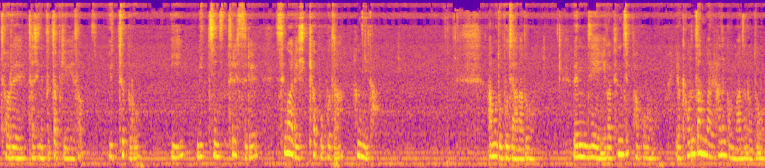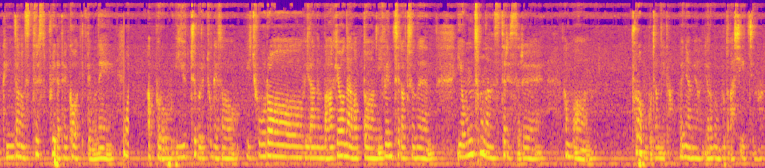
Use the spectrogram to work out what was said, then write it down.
저를 자신을 붙잡기 위해서 유튜브로 이 미친 스트레스를 승화를 시켜보고자 합니다. 아무도 보지 않아도 왠지 이걸 편집하고 이렇게 혼잣말 하는 것만으로도 굉장한 스트레스 풀이가 될 것 같기 때문에 앞으로 이 유튜브를 통해서 이 졸업이라는 막연한 어떤 이벤트가 주는 이 엄청난 스트레스를 한번 풀어보고자 합니다. 왜냐하면 여러분 모두 아시겠지만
